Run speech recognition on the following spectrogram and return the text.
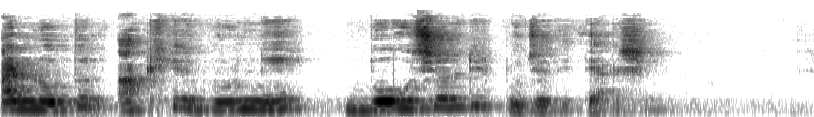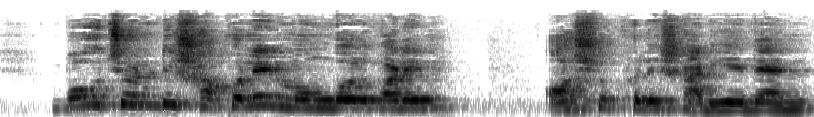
আর নতুন আখের গুড় নিয়ে বৌচণ্ডীর পুজো দিতে আসে। বৌচণ্ডী সকলের মঙ্গল করেন, অসুখ হলে সারিয়ে দেন,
